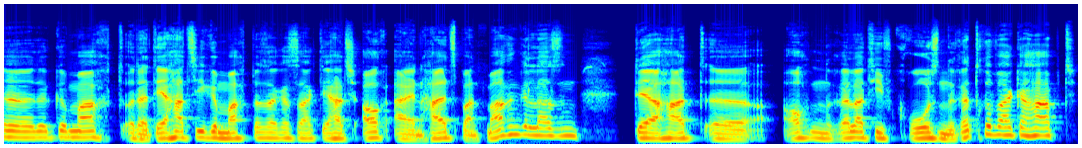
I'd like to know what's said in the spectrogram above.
äh, gemacht oder der hat sie gemacht, besser gesagt. Der hat sich auch ein Halsband machen gelassen. Der hat, äh, auch einen relativ großen Retriever gehabt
